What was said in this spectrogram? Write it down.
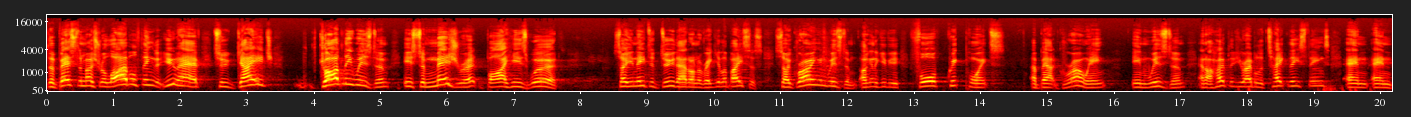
the best and most reliable thing that you have to gauge godly wisdom is to measure it by His word. So you need to do that on a regular basis. So growing in wisdom, I'm going to give you four quick points about growing in wisdom. And I hope that you're able to take these things and, and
